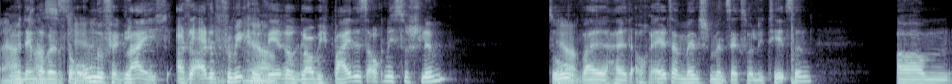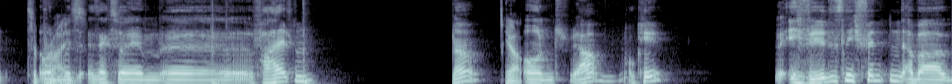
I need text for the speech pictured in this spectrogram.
Ja, und wir denken aber, das ist okay. doch ungefähr gleich. Also, also für mich ja. wäre, glaube ich, beides auch nicht so schlimm. So, ja. weil halt auch Eltern Menschen mit Sexualität sind. Ähm, und mit sexuellem äh, Verhalten. Ne? Ja. Und ja, okay. Ich will das nicht finden, aber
